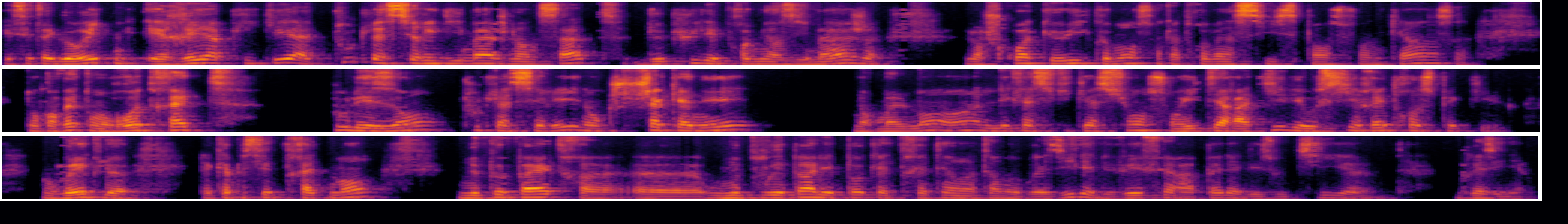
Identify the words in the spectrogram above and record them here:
et cet algorithme est réappliqué à toute la série d'images Landsat depuis les premières images. Alors, je crois qu'il commence en 86, pas en 75. Donc, en fait, on retraite tous les ans toute la série. Donc, chaque année, normalement, hein, les classifications sont itératives et aussi rétrospectives. Donc, vous voyez que la capacité de traitement ne peut pas être, euh, ou ne pouvait pas à l'époque être traitée en interne au Brésil et devait faire appel à des outils euh, brésilien. Donc,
